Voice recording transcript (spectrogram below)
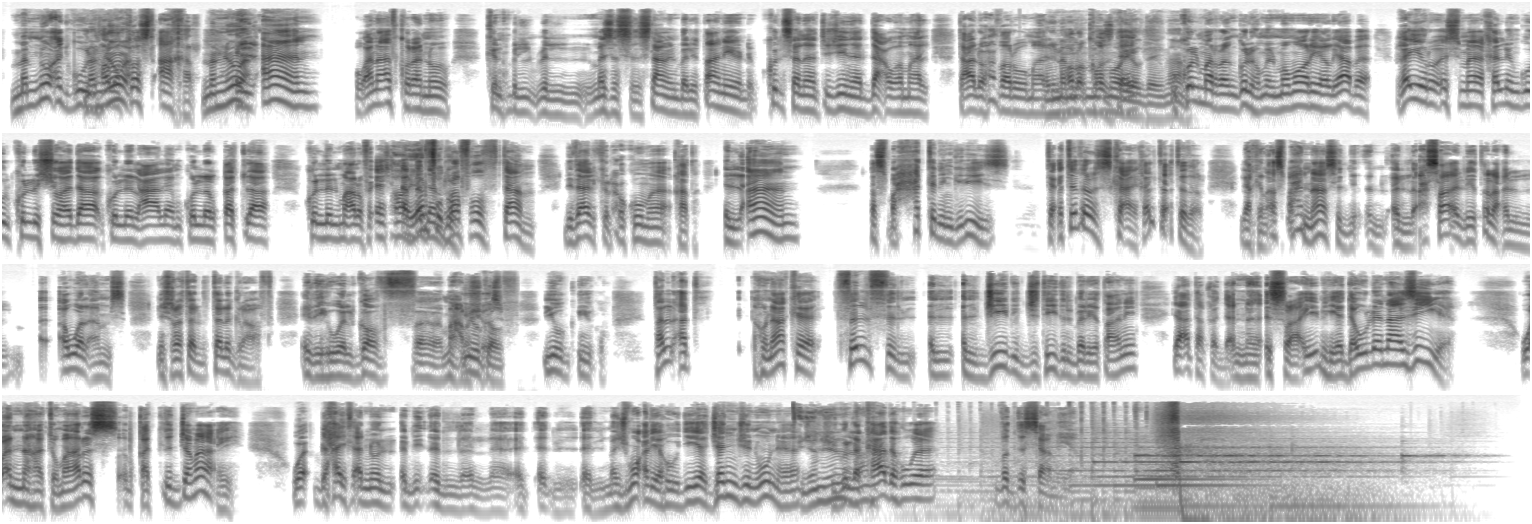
ممنوع تقول ممنوع. هولوكوست آخر. ممنوع. الآن وأنا أذكر أنه كنت بالمجلس الإسلامي البريطاني كل سنة تجينا الدعوة مال تعالوا احضروا مال ال Memorial Day نعم. وكل مرة نقول لهم ال Memorial يابا غيروا اسمه خلينا نقول كل الشهداء كل العالم كل القتلى كل المعروف. إيش آه ابدا رفض تام. لذلك الحكومة قطع الآن أصبح حتى الإنجليز تعتذر سكاي خل تعتذر. لكن أصبح الناس الأحصاء اللي طلع أول أمس نشرته التلغراف اللي هو الجوف آه، ما أعرف يوغوف يوغوف طلعت هناك ثلث الجيل الجديد البريطاني يعتقد أن إسرائيل هي دولة نازية وأنها تمارس القتل الجماعي. بحيث انه المجموعة اليهودية جنجنونها يقول لك هذا هو ضد السامية.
